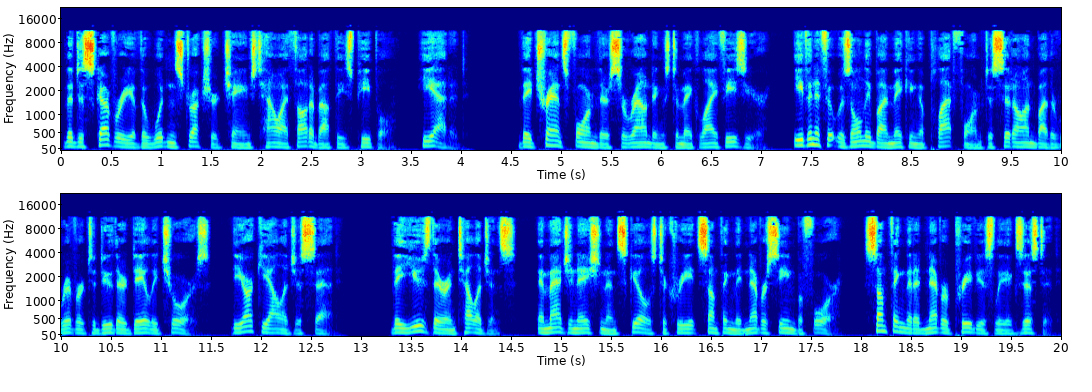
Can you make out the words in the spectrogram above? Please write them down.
The discovery of the wooden structure changed how I thought about these people, he added. They transformed their surroundings to make life easier, even if it was only by making a platform to sit on by the river to do their daily chores, the archaeologist said. They used their intelligence, imagination, and skills to create something they'd never seen before, something that had never previously existed.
